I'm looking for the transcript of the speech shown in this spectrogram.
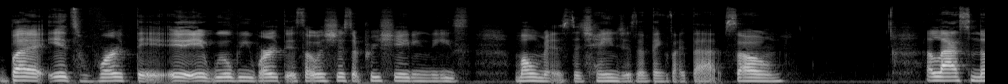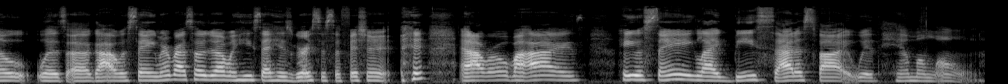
but it's worth it. it. It will be worth it. So it's just appreciating these moments, the changes, and things like that. So a last note was uh God was saying, remember I told y'all when he said his grace is sufficient and I rolled my eyes. He was saying like be satisfied with him alone.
